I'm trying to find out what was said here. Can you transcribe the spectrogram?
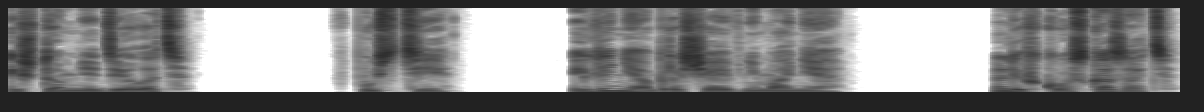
И что мне делать? Впусти. Или не обращай внимания. Легко сказать.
